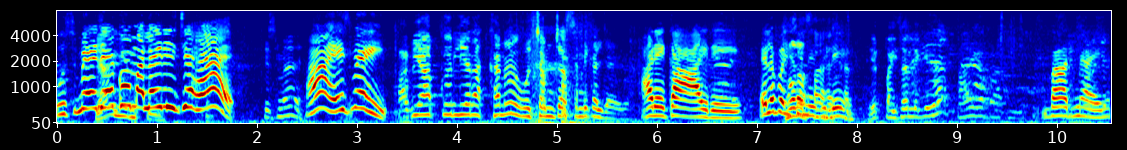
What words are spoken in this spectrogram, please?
उसमें देखो मलाई नीचे है। किसमें? हाँ इसमें ही। अभी आपके लिए रखा ना वो चमचा से निकल जाएगा। अरे काय रे। याला पैसे थोड़ा नाही दिले है हे पैसा लेके जा। बाद में आएगा।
